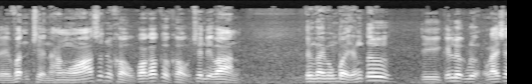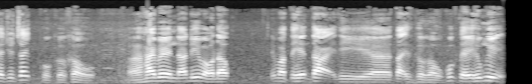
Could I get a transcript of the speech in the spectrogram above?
để vận chuyển hàng hóa xuất nhập khẩu qua các cửa khẩu trên địa bàn Từ ngày 7 tháng 4 thì cái lực lượng lái xe chuyên trách của cửa khẩu à, hai bên đã đi vào hoạt động. Thế mà hiện tại thì à, tại cửa khẩu quốc tế hữu nghị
